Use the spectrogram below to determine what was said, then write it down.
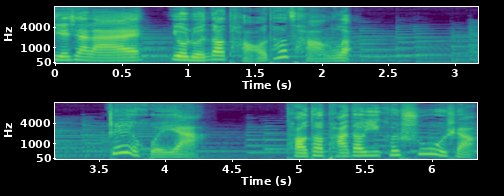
接下来又轮到淘淘藏了。这回呀，淘淘爬到一棵树上，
